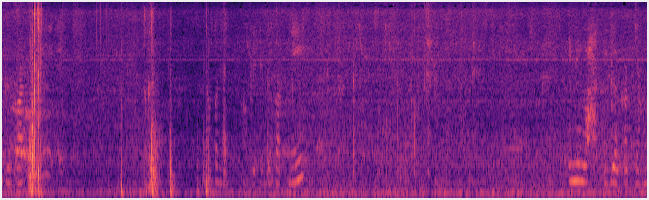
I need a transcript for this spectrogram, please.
tiga kartu ini apa nih oke kartu ini inilah tiga kartu yang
